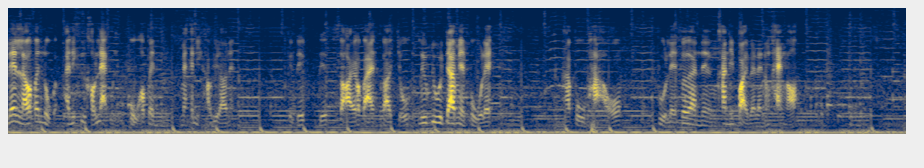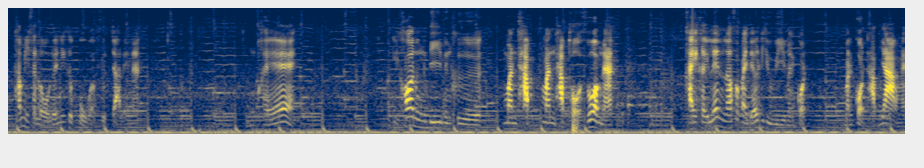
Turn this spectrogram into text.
เล่นแล้วสนุก อันนี้คือเขาแหลกหรือปู่เขาเป็นแมคานิกเขาอยู่แล้วเนี่ยคือดึบดึบซอยเข้าไปซอยจุลืมดูดาเมจปู่เลยอะปู่เผาปู่เลเซอร์อันหนึ่งขั้นนี้ปล่อยไปอะไรน้ำแข็งเหรอ ถ้ามีสโลด้วยนี่คือปู่แบบสุดจัดเลยนะ โอเค อีกข้อหนึ่งดีหนึ่งคือ มันทับมันทับโถส้วมนะ ใครเคยเล่นแล้วสไปเดอร์ทีวีมันกด มันกดทับยากไหม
